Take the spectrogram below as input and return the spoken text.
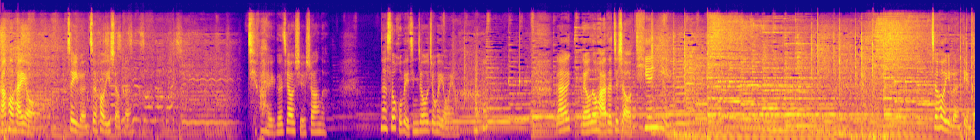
然后还有这一轮最后一首歌，几百个叫雪霜的，那搜湖北荆州就会有呀。来，刘德华的这首《天意》。最后一轮点歌，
